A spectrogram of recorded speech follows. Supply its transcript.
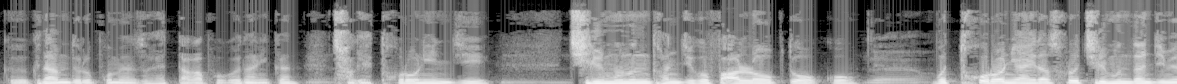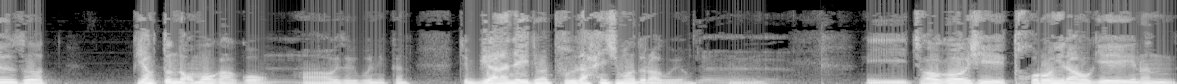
그, 그 남들을 보면서 했다가 보고 나니까 음. 저게 토론인지 음. 질문은 던지고 팔로우업도 없고 예. 뭐 토론이 아니라 서로 질문 던지면서 그냥 또 넘어가고 음. 어, 그래서 보니까 좀 미안한 얘기지만 둘 다 한심하더라고요. 예. 음. 이 저것이 토론이라고 하기에는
